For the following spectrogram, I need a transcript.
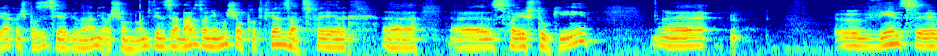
jakąś pozycję generalnie osiągnąć, więc za bardzo nie musiał potwierdzać swojej, e, e, sztuki. E, więc y,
